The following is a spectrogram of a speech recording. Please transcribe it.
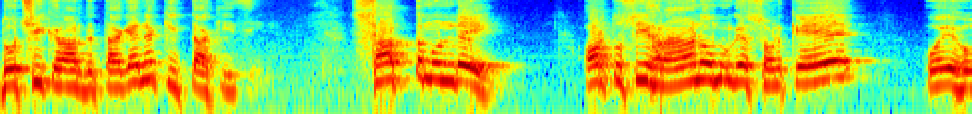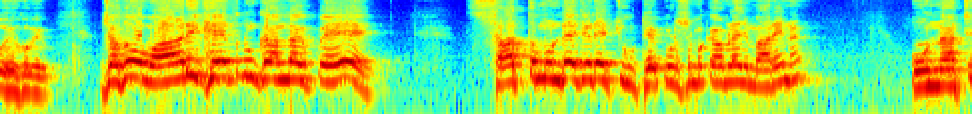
ਦੋਸ਼ੀ ਕਰਾਰ ਦਿੱਤਾ ਗਿਆ ਨਾ ਕੀਤਾ ਕੀ ਸੀ? ਸੱਤ ਮੁੰਡੇ, ਔਰ ਤੁਸੀਂ ਹੈਰਾਨ ਹੋਵੋਗੇ ਸੁਣ ਕੇ, ਓਏ ਹੋਏ ਹੋਏ, ਜਦੋਂ ਵਾੜ ਹੀ ਖੇਤ ਨੂੰ ਖਾਣ ਲੱਗ ਪਏ, ਸੱਤ ਮੁੰਡੇ ਜਿਹੜੇ ਝੂਠੇ ਪੁਲਿਸ ਮੁਕਾਬਲੇ 'ਚ ਮਾਰੇ ਨਾ, ਉਹਨਾਂ 'ਚ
